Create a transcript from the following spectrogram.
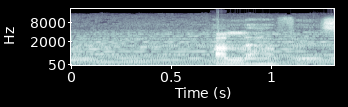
আল্লাহ হাফেজ।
